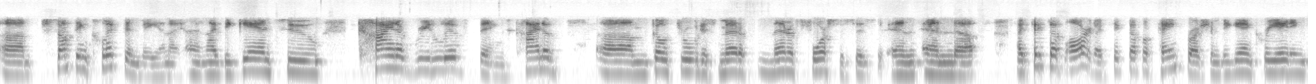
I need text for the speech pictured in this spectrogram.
um, something clicked in me, and I and I began to kind of relive things, kind of um, go through this meta- metamorphosis, and and uh, I picked up art. I picked up a paintbrush and began creating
